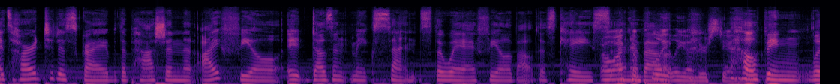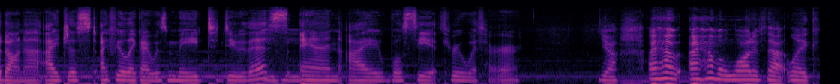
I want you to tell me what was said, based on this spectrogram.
it's hard to describe the passion that I feel. It doesn't make sense the way I feel about this case. Oh, I and about completely understand. helping LaDonna. I just I feel like I was made to do this, Mm-hmm. and I will see it through with her. Yeah, I have I have a lot of that. Like,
